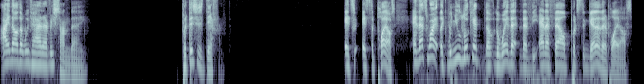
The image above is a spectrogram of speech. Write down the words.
I know that we've had every Sunday. But this is different. It's it's the playoffs. And that's why like when you look at the the way that that the NFL puts together their playoffs,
